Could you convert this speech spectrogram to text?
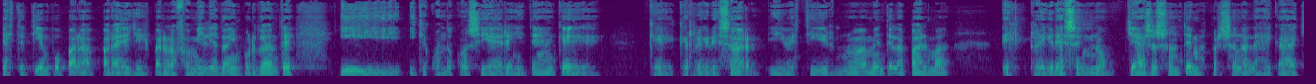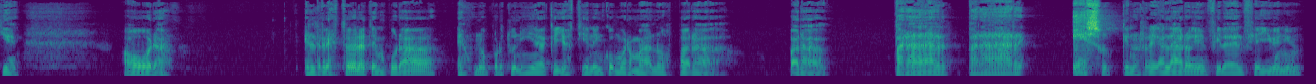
este tiempo para, para ellos y para la familia tan importante y, que cuando consideren y tengan que, que, que, regresar y vestir nuevamente la palma, eh, regresen, ¿no? Ya esos son temas personales de cada quien. Ahora, el resto de la temporada es una oportunidad que ellos tienen como hermanos para, para, para, dar, para dar eso que nos regalaron en Philadelphia Union,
